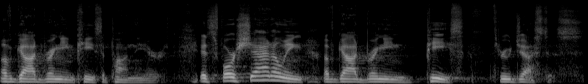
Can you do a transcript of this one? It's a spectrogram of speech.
of God bringing peace upon the earth. It's foreshadowing of God bringing peace through justice.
